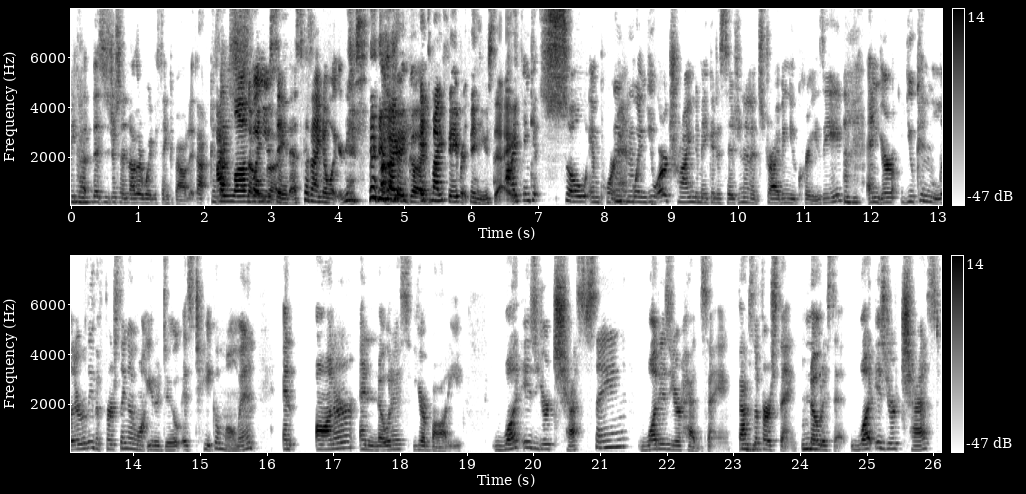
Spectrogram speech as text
because this is just another way to think about it. That because Mm-hmm. I love when you say this because I know what you're to say. Okay, good. It's my favorite thing you say. I think it's so important Mhm. when you are trying to make a decision and it's driving you crazy Mhm. and you're you can literally the first thing I want you to do is take a moment and honor and notice your body. What is your chest saying? What is your head saying? That's the first thing. Mhm. Notice it. What is your chest?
